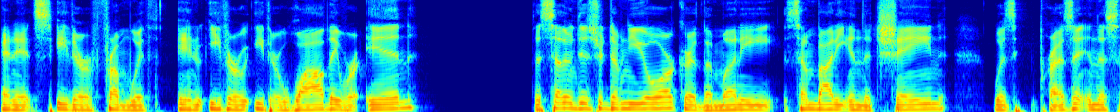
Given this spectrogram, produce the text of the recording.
and it's either from within either either while they were in the Southern District of New York or the money somebody in the chain was present in this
